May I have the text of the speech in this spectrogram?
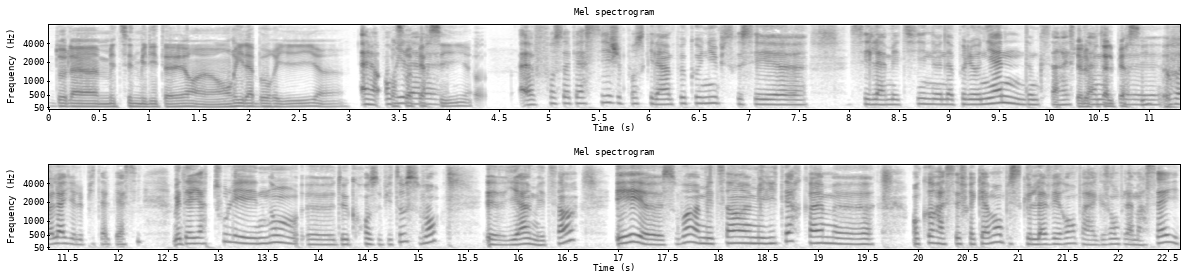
de la médecine militaire. Henri Laborie, François Percy. François Percy, je pense qu'il est un peu connu puisque c'est c'est la médecine napoléonienne, donc ça reste. Il y a l'hôpital Percy. voilà, il y a l'hôpital Percy. Mais derrière tous les noms de grands hôpitaux, souvent, il y a un médecin et euh, souvent un médecin militaire quand même euh, encore assez fréquemment, puisque l'Aveyran, par exemple, à Marseille,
